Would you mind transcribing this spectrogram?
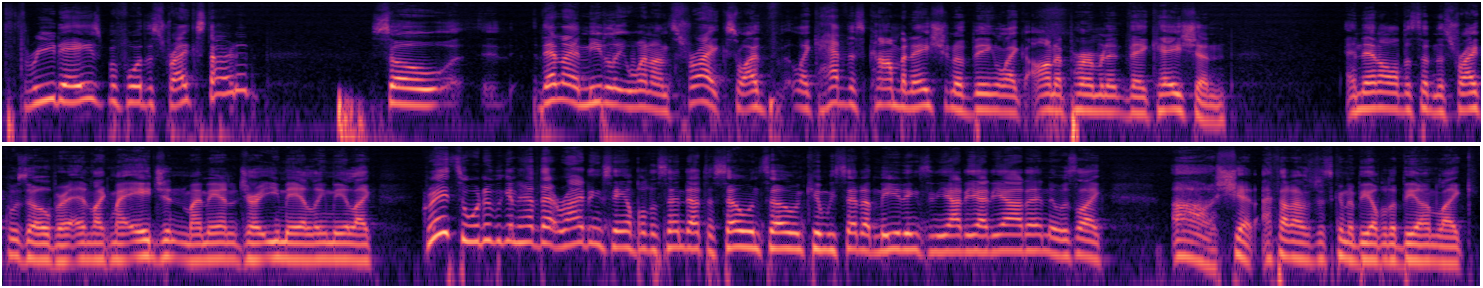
three days before the strike started. So then I immediately went on strike. So I've like had this combination of being like on a permanent vacation, and then all of a sudden the strike was over, and like my agent and my manager are emailing me like. Great. So when are we gonna have that writing sample to send out to so and so, and can we set up meetings and yada yada yada? And it was like, oh shit! I thought I was just gonna be able to be on like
